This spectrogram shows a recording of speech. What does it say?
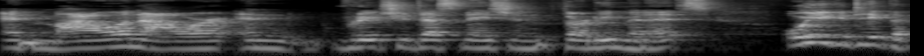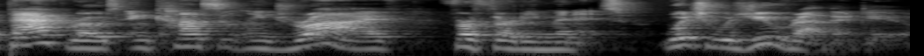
a mile an hour and reach your destination in 30 minutes, or you can take the back roads and constantly drive for 30 minutes. Which would you rather do?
